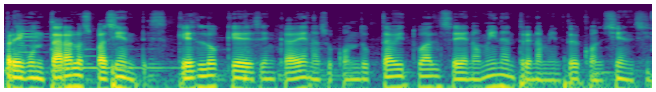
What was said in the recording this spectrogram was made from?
Preguntar a los pacientes qué es lo que desencadena su conducta habitual se denomina entrenamiento de conciencia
